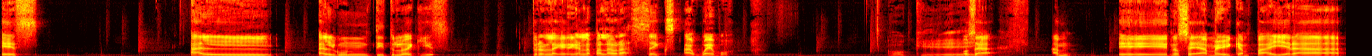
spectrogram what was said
es al, algún título X, pero le agregan la palabra sex a huevo. Ok. O sea, eh, no sé, American Pie era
